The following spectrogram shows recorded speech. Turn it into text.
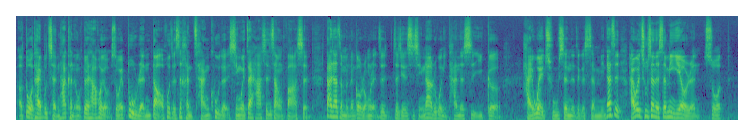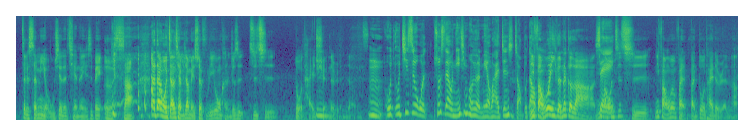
呃堕胎不成，他可能对他会有所谓不人道或者是很残酷的行为在他身上发生，大家怎么能够容忍这这件事情？那如果你谈的是一个还未出生的这个生命，但是还未出生的生命，也有人说这个生命有无限的潜能，也是被扼杀。那当然我讲起来比较没说服力，因为我可能就是支持堕胎权的人这样子。嗯，我我其实我说实在，我年轻朋友里面我还真是找不到。你访问一个那个啦，你访问支持，你访问反反堕胎的人啦。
